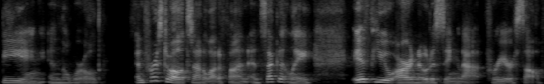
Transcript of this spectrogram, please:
being in the world. And first of all, it's not a lot of fun. And secondly, if you are noticing that for yourself,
